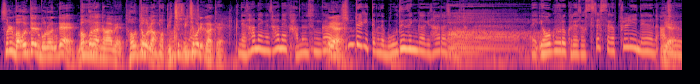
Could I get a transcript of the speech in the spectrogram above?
술 먹을 때는 모르는데 먹고 네. 난 다음에 더욱 네, 떠올라. 네, 미쳐 더 미쳐버릴 것 같아. 근데 산행은 산에 가는 순간 예. 힘들기 때문에 모든 생각이 사라집니다. 아. 네, 역으로 그래서 스트레스가 풀리는 아주 예.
